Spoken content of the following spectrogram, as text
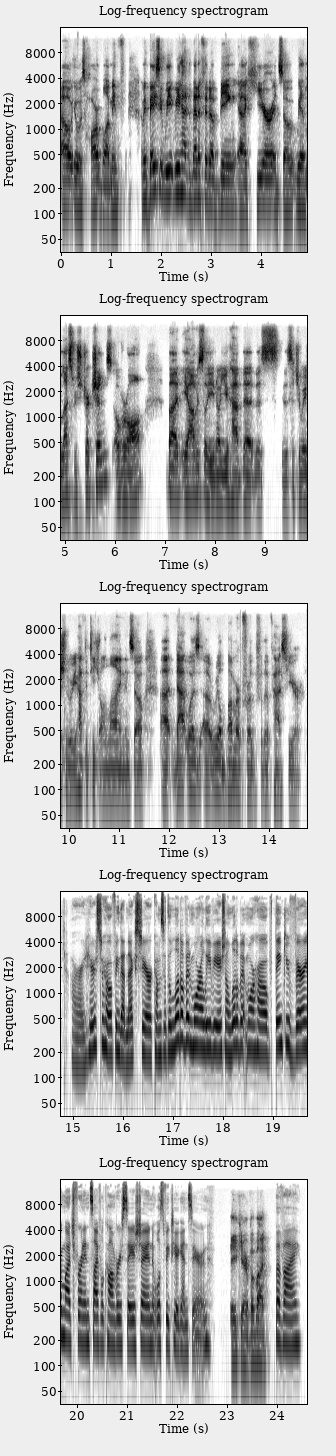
Oh, it was horrible. I mean, I mean, basically, we, we had the benefit of being uh, here, and so we had less restrictions overall but yeah, obviously, you know, you have the this the situations where you have to teach online, and so uh, that was a real bummer for for the past year. All right, here's to hoping that next year comes with a little bit more alleviation, a little bit more hope. Thank you very much for an insightful conversation. We'll speak to you again soon. Take care. Bye bye. Bye bye.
